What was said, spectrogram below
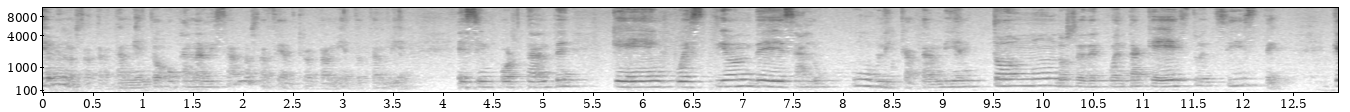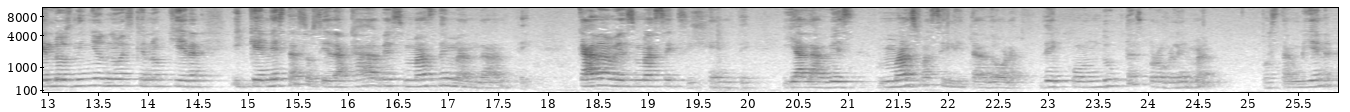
llévenlos a tratamiento o canalizarlos hacia el tratamiento también. Es importante que en cuestión de salud pública también todo el mundo se dé cuenta que esto existe, que los niños no es que no quieran y que en esta sociedad cada vez más demandante, cada vez más exigente, y a la vez más facilitadora de conductas problema, pues también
